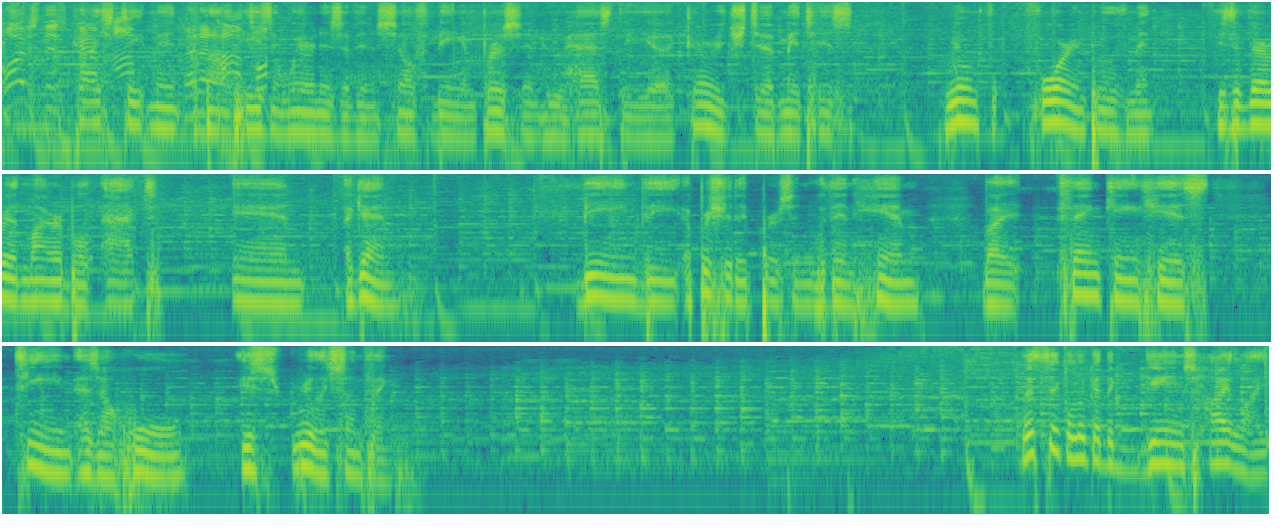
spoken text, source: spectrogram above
closed this gap Kai's statement about his awareness of himself being a person who has the uh, courage to admit his room for improvement is a very admirable act and again being the appreciative person within him by thanking his team as a whole is really something let's take a look at the game's highlight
